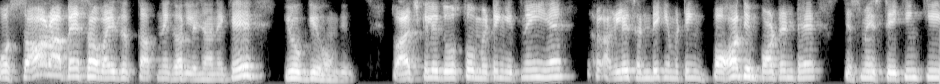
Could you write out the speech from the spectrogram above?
वो सारा पैसा वाइजर का अपने घर ले जाने के योग्य होंगे। तो आज के लिए दोस्तों मीटिंग इतनी ही है। अगले संडे की मीटिंग बहुत इंपॉर्टेंट है, जिसमें स्टेकिंग की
